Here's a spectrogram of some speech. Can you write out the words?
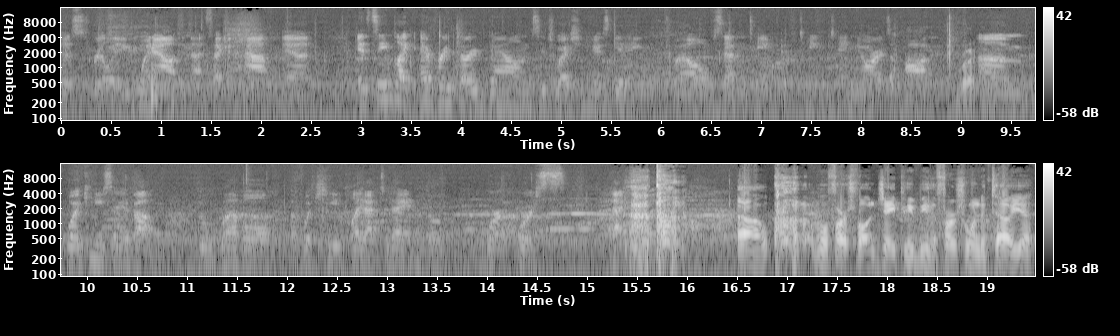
just really went out in that second half and it seemed like every third down situation he was getting 12, 17, 15, 10 yards a pop. Right. Um, what can you say about the level of which he played at today and the workhorse that he was? Uh, well, first of all, and JP would be the first one to tell you,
